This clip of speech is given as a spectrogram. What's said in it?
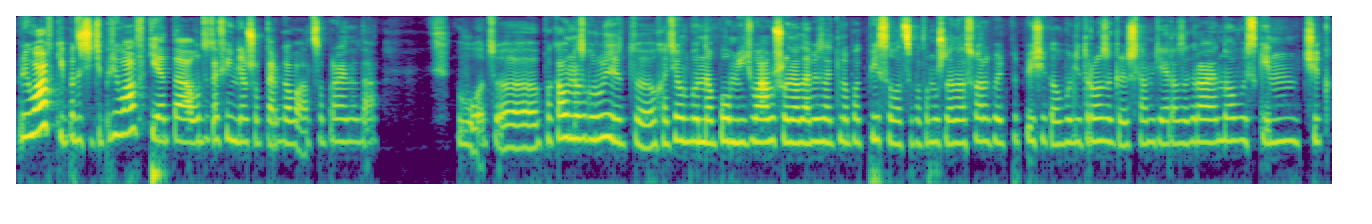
Прилавки, подождите, прилавки это вот эта фигня, чтобы торговаться, правильно, да. Вот, э, пока у нас грузит, э, хотел бы напомнить вам, что надо обязательно подписываться, потому что на 45 подписчиков будет розыгрыш, там, где я разыграю новый скинчик,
